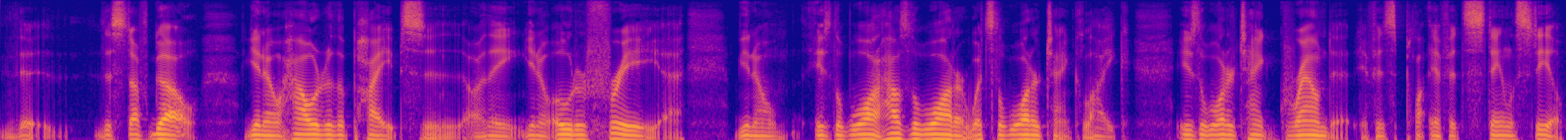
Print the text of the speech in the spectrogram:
the the stuff go? You know how are the pipes uh, are they you know odor free uh, you know is the water how's the water? What's the water tank like? Is the water tank grounded if it's pl- if it's stainless steel?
